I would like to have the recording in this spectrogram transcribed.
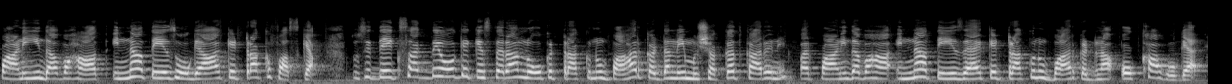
ਪਾਣੀ ਦਾ ਵਹਾਅ ਇੰਨਾ ਤੇਜ਼ ਹੋ ਗਿਆ ਕਿ ਟਰੱਕ ਫਸ ਗਿਆ। ਤੁਸੀਂ ਦੇਖ ਸਕਦੇ ਹੋ ਕਿ ਕਿਸ ਤਰ੍ਹਾਂ ਲੋਕ ਟਰੱਕ ਨੂੰ ਬਾਹਰ ਕੱਢਣ ਲਈ ਮੁਸ਼ਕਲ ਕਰ ਰਹੇ ਨੇ, ਪਰ ਪਾਣੀ ਦਾ ਵਹਾਅ ਇੰਨਾ ਤੇਜ਼ ਹੈ ਕਿ ਟਰੱਕ ਨੂੰ ਬਾਹਰ ਕੱਢਣਾ ਔਖਾ ਹੋ ਗਿਆ ਹੈ।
